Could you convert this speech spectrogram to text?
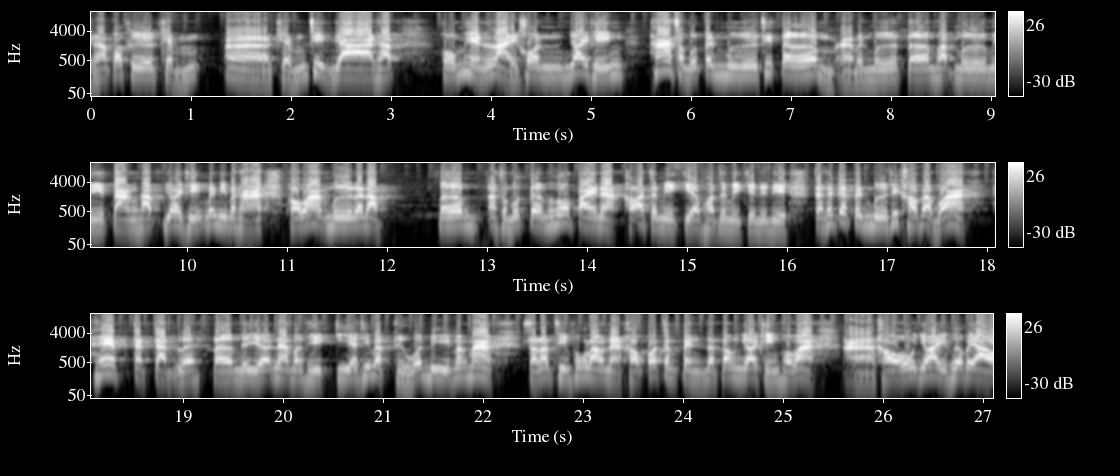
นะครับก็คือเข็มอ่าเข็มฉีดยาครับผมเห็นหลายคนย่อยทิ้ง ถ้าสมมุติเป็นมือที่เติมอ่าเป็นมือเติมครับ มือมีตังครับ ย่อยทิ้งไม่มีปัญหา เพราะว่ามือระดับ เติมอะสมมติเติมทั่วไปเนี่ยเขาอาจจะมีเกียร์พอจะมีเกียร์ดีๆ แต่ถ้าเกิดเป็นมือที่เขาแบบว่าเทพจัดๆเลย เติมเยอะๆเนี่ยบางทีเกียร์ที่แบบถือว่าดีมากๆสำหรับทีมพวกเราเนี่ยเขาก็จำเป็นจะต้องย่อยทิ้ง เพราะว่าอ่าเขาย่อยเพื่อไปเอา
